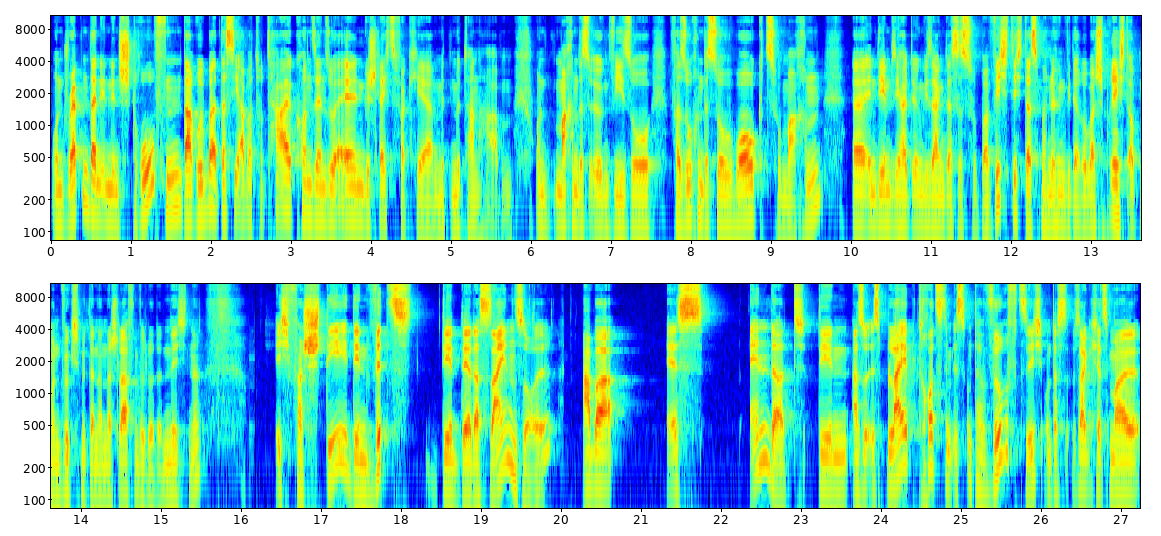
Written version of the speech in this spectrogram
und rappen dann in den Strophen darüber, dass sie aber total konsensuellen Geschlechtsverkehr mit Müttern haben und machen das irgendwie so, versuchen das so woke zu machen, äh, indem sie halt irgendwie sagen, das ist super wichtig, dass man irgendwie darüber spricht, ob man wirklich miteinander schlafen will oder nicht. Ne? Ich verstehe den Witz, der, der das sein soll, aber es ändert den, also es bleibt trotzdem, es unterwirft sich, und das sage ich jetzt mal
